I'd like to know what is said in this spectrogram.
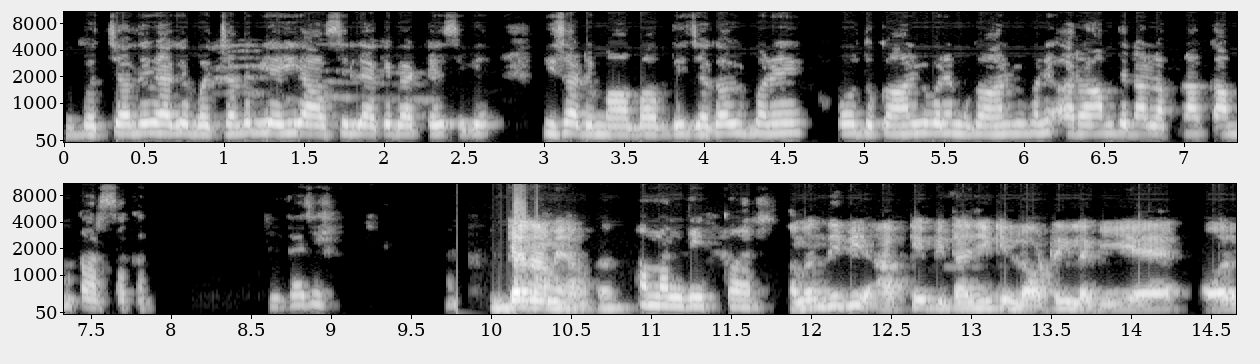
ਬੱਚਿਆਂ ਦੇ ਵੀ ਹੈਗੇ ਬੱਚਿਆਂ ਦੇ ਵੀ ਇਹੀ ਆਸ ਹੀ ਲੈ ਕੇ ਬੈਠੇ ਸੀਗੇ ਕਿ ਸਾਡੇ ਮਾਪੇ ਦੀ ਜਗ੍ਹਾ ਵੀ ਬਣੇ ਔਰ ਦੁਕਾਨ ਵੀ ਬਣੇ ਮਕਾਨ ਵੀ ਬਣੇ ਆਰਾਮ ਦੇ ਨਾਲ ਆਪਣਾ ਕੰਮ ਕਰ ਸਕਣ ਠੀਕ ਹੈ ਜੀ क्या नाम है आपका ਅਮਨਦੀਪ ਕੌਰ अमनदीप जी आपके पिताजी की लॉटरी लगी है और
